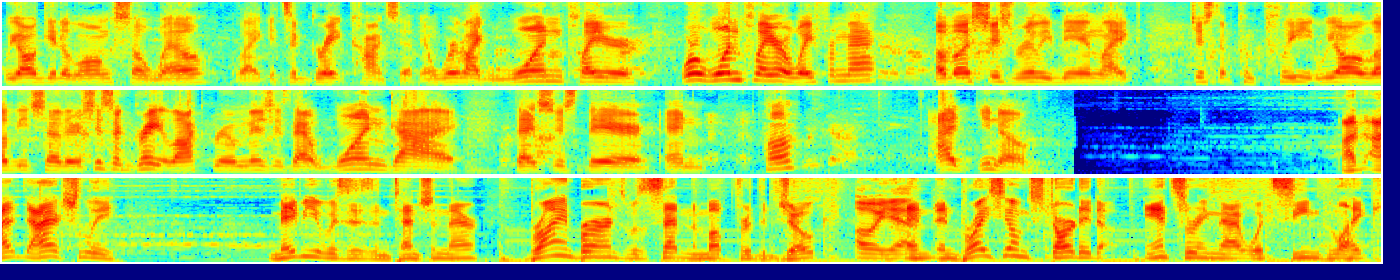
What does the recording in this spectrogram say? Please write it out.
we all get along so well. Like, it's a great concept. And we're like one player, we're one player away from that, of us just really being like, just a complete, we all love each other. It's just a great locker room. There's just that one guy that's just there. And, huh? I, you know, I, I, I actually, maybe it was his intention there. Brian Burns was setting him up for the joke. Oh, yeah. And and Bryce Young started answering that what seemed like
